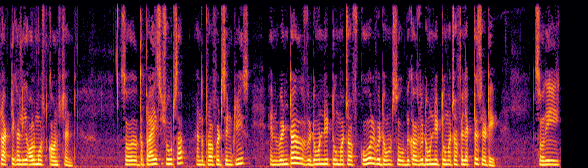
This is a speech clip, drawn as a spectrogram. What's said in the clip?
practically almost constant. So the price shoots up and the profits increase. In winter we don't need too much of coal we don't so because we don't need too much of electricity. So the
